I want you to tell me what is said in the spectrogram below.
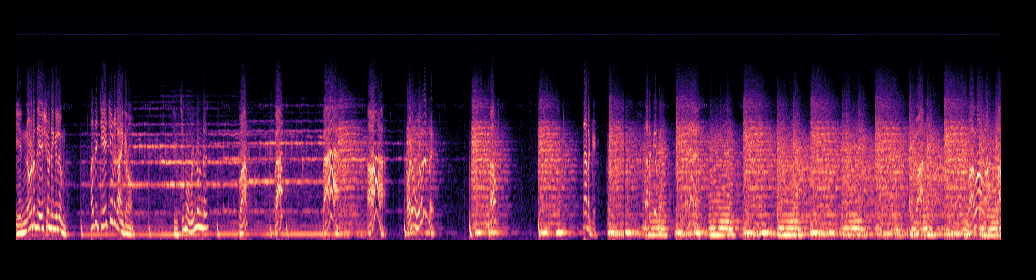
എന്നോട് ദേഷ്യമുണ്ടെങ്കിലും അത് ചേച്ചിയോട് കാണിക്കണം. ചേച്ചി മുകളിലുണ്ട്. വാ വാ വാ. ആ അവിടെ മുകളിലുണ്ട്. ആ. നടക്ക്. നടക്കട്ടെ ആ. വാ വാ വാ വാ വാ.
